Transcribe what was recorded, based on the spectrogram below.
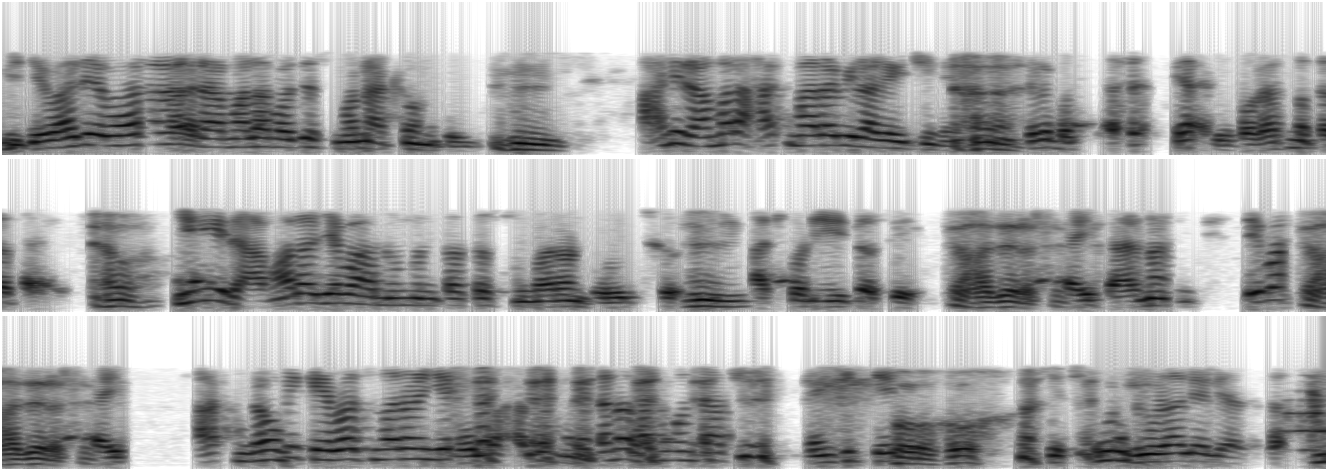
मी जेव्हा जेव्हा रामाला माझं स्मरण आठवण हम्म. आणि रामाला हाक मारावी लागायची हा. नाही तर बघ, असं त्या रूपकात्मक कथा आहे. हो. की रामाला जेव्हा हनुमंताचं स्मरण होत. आठवण येत असेल तो हजर असेल. काही कारणाने तेव्हा हजर असेल. काही हाक न मी केव्हा स्मरण येईल? असं म्हणताना हनुमंतात त्यांची ते हो हो. सूर जुळालेले असतात.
